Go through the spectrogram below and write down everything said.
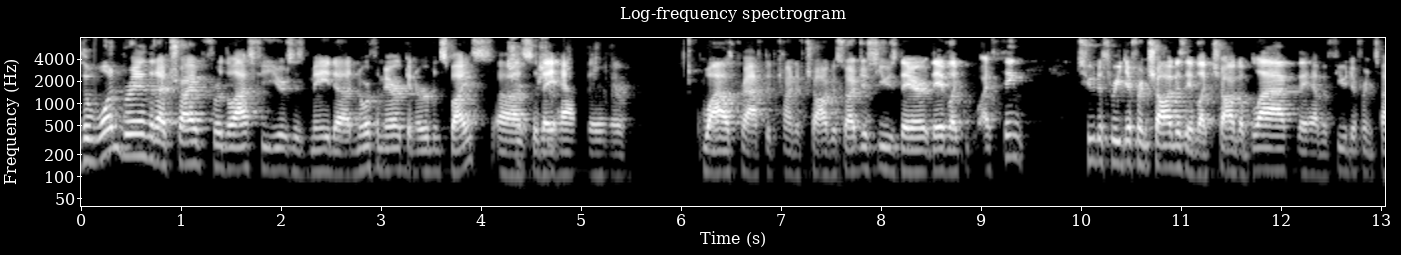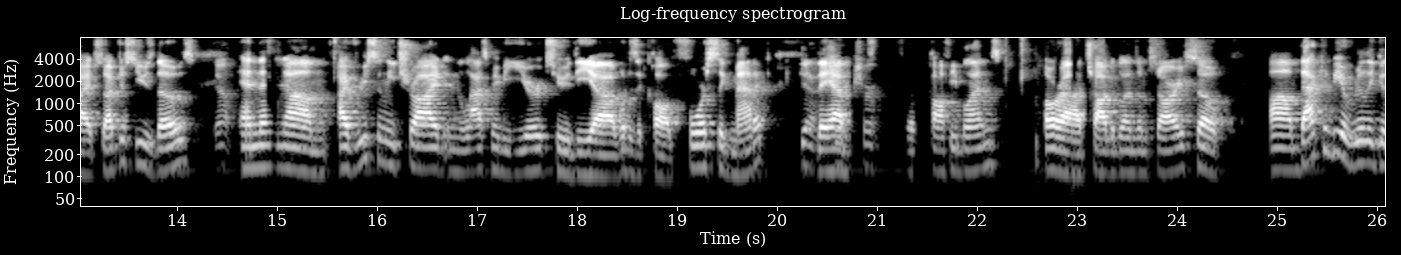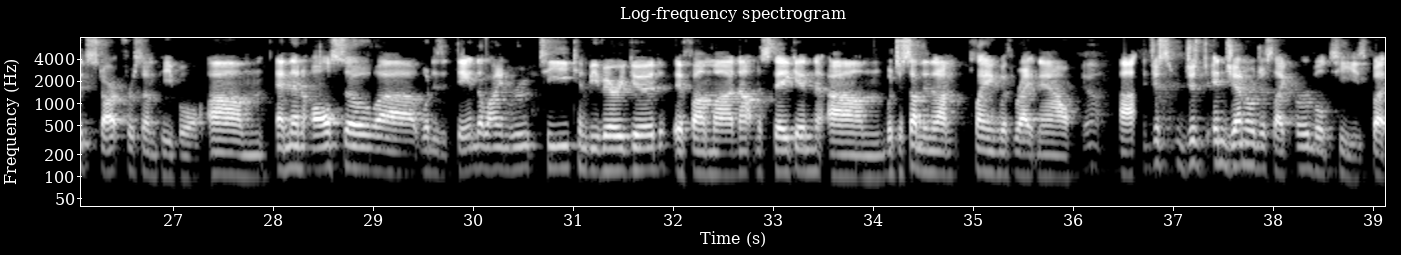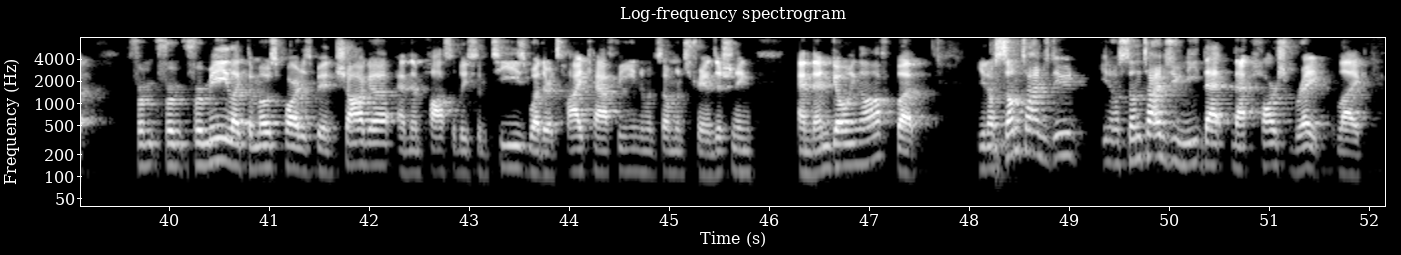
The one brand that I've tried for the last few years has made uh, North American Herb & Spice. Uh, Sure, so sure. they have their wild crafted kind of chaga. So I've just used their. They have like I think two to three different chagas. They have like chaga black. They have a few different types. So I've just used those. Yeah. And then um, I've recently tried in the last maybe year or two the uh, what is it called? Four Sigmatic Yeah, They sure, have- sure. coffee blends or uh, chaga blends. I'm sorry. So um, that can be a really good start for some people. Um, and then also, uh, what is it? Dandelion root tea can be very good if I'm uh, not mistaken, um, which is something that I'm playing with right now. Yeah. Uh, just just in general, just like herbal teas, but. For, for, for me, like the most part has been chaga and then possibly some teas, whether it's high caffeine when someone's transitioning and then going off. But, you know, sometimes, dude, you know, sometimes you need that, that harsh break. Like,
